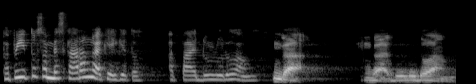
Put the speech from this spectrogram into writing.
Tapi itu sampai sekarang nggak kayak gitu? Apa dulu doang? Enggak, enggak dulu doang.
